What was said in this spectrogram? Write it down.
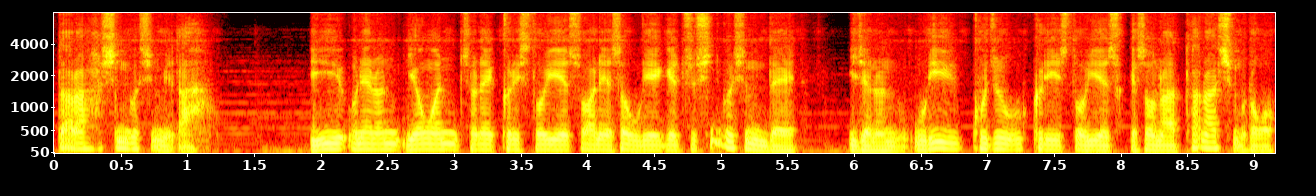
따라 하신 것입니다. 이 은혜는 영원 전에 그리스도 예수 안에서 우리에게 주신 것인데 이제는 우리 구주 그리스도 예수께서 나타나심으로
